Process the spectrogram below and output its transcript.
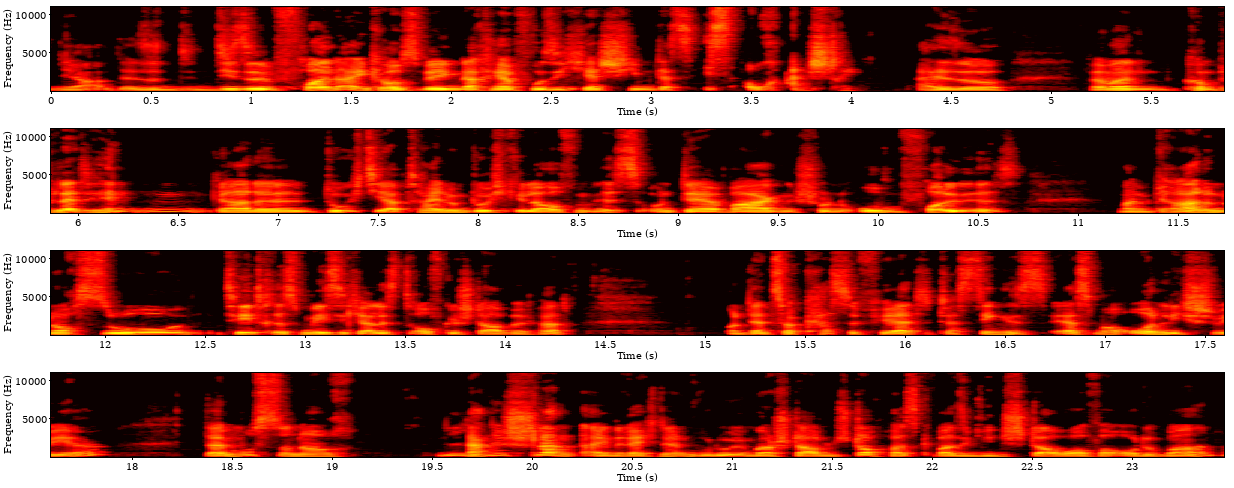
ja, also diese vollen Einkaufswegen nachher vor sich herschieben, das ist auch anstrengend. Also wenn man komplett hinten gerade durch die Abteilung durchgelaufen ist und der Wagen schon oben voll ist, man gerade noch so Tetris-mäßig alles draufgestapelt hat und dann zur Kasse fährt, das Ding ist erstmal ordentlich schwer. Dann musst du noch lange Schlangen einrechnen, wo du immer Start und Stopp hast, quasi wie ein Stau auf der Autobahn.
